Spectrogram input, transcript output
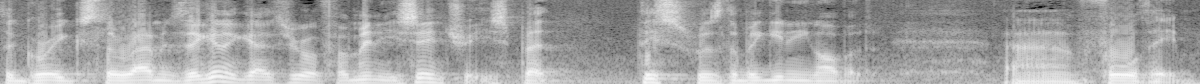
the Greeks, the Romans. They're going to go through it for many centuries, but this was the beginning of it uh, for them.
